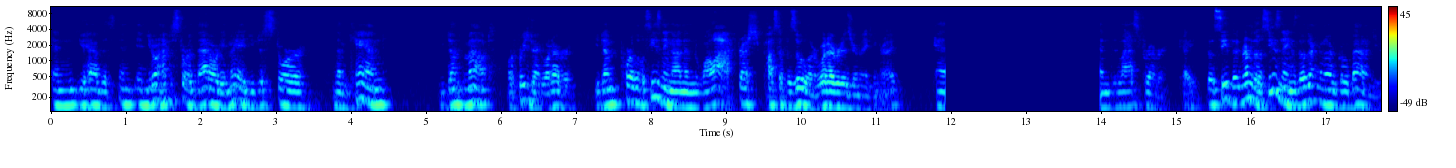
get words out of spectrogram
and you have this. And, and you don't have to store that already made. You just store them canned. You dump them out or freeze dried, whatever. You dump, pour a little seasoning on, and voila, fresh pasta fazola or whatever it is you're making, right? And and it lasts forever. Okay, those see, remember those seasonings; those aren't to go bad on you.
